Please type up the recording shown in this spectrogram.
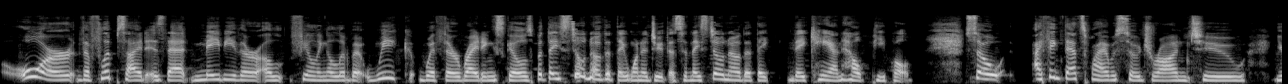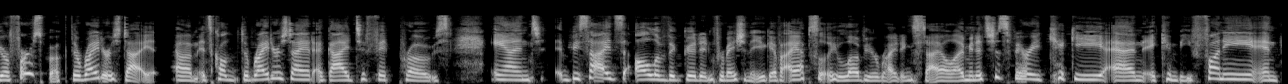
or the flip side is that maybe they're a, feeling a little bit weak with their writing skills, but they still know that they want to do this and they still know that they, they can help people. So I think that's why I was so drawn to your first book, The Writer's Diet. Um, it's called The Writer's Diet, A Guide to Fit Prose. And besides all of the good information that you give, I absolutely love your writing style. I mean, it's just very kicky and it can be funny. And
